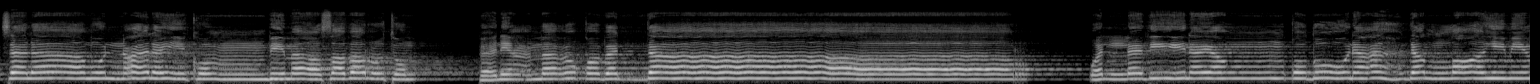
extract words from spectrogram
سلام عليكم بما صبرتم فنعم عقبى الدار. والذين ينقضون عهد الله من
